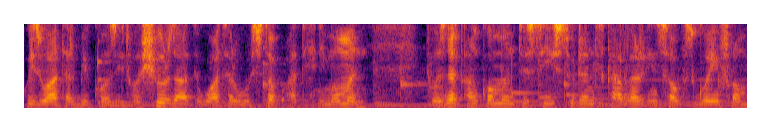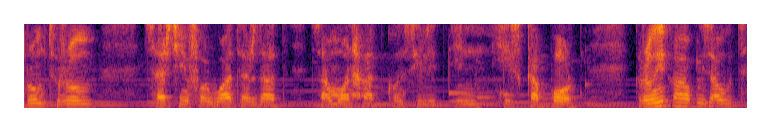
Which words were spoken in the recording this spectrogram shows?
with water because it was sure that the water would stop at any moment. It was not uncommon to see students covered in soaps going from room to room searching for water that someone had concealed in his cupboard. Growing up without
